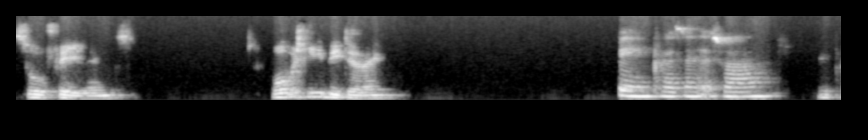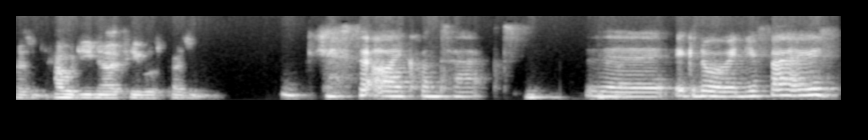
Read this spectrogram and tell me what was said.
It's all feelings. What would he be doing? Being present as well. Being present. How would you know if he was present? the eye contact, the ignoring your phone.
